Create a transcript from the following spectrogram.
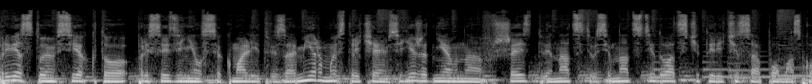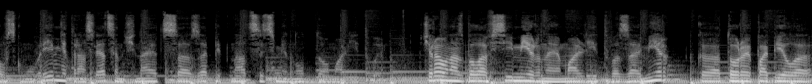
Приветствуем всех, кто присоединился к молитве за мир. Мы встречаемся ежедневно в 6, 12, 18 и 24 часа по московскому времени. Трансляция начинается за 15 минут до молитвы. Вчера у нас была всемирная молитва за мир, которая побила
